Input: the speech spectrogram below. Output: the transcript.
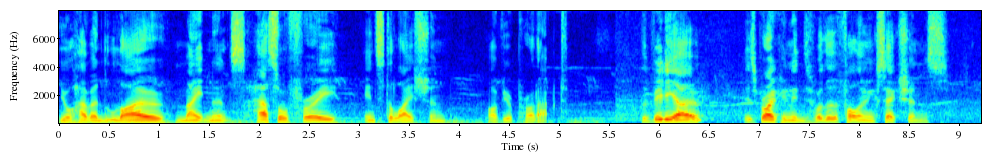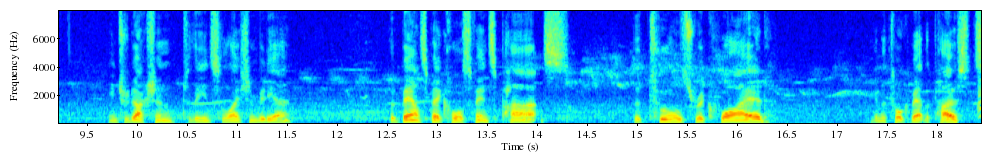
you'll have a low maintenance, hassle-free installation of your product. The video is broken into the following sections. Introduction to the installation video, the bounce back horse fence parts, the tools required, we're going to talk about the posts,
